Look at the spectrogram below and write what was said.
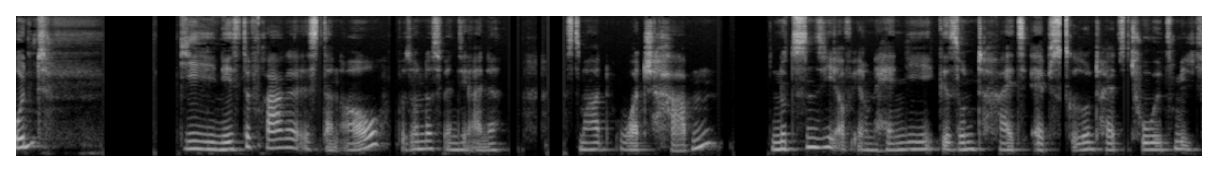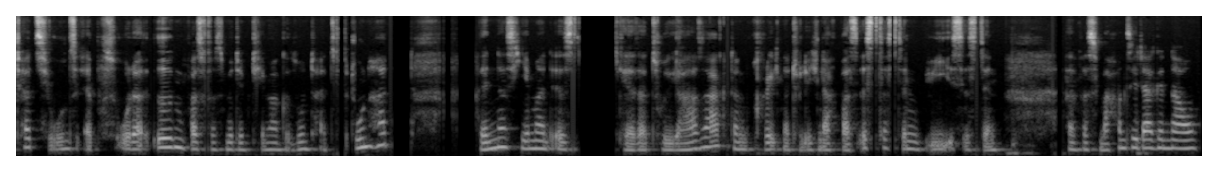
Und die nächste Frage ist dann auch, besonders wenn Sie eine Smartwatch haben, nutzen Sie auf Ihrem Handy Gesundheits-Apps, Gesundheitstools, Meditations-Apps oder irgendwas, was mit dem Thema Gesundheit zu tun hat. Wenn das jemand ist, der dazu Ja sagt, dann frage ich natürlich nach, was ist das denn, wie ist es denn was machen Sie da genau?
